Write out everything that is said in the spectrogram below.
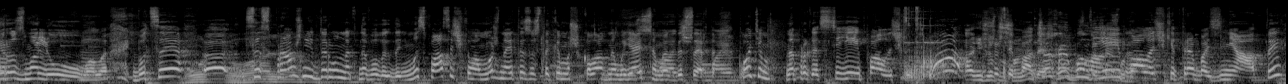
і розмальовували. Бо це, е, це справжній дарунок на Великдень. Ми з пасочками можна йти з ось такими шоколадними яйцями як десерт. Потім, наприклад, з цієї палички. А, нічого що ж ти падаєш? З цієї палички треба зняти,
